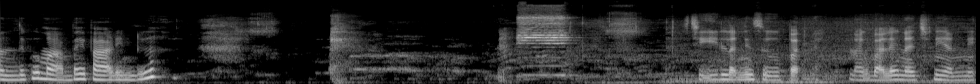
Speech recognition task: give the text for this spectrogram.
అందుకు మా అబ్బాయి పాడిండు. చీరలన్నీ సూపర్. నాకు భలే నచ్చినాయి అన్నీ.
